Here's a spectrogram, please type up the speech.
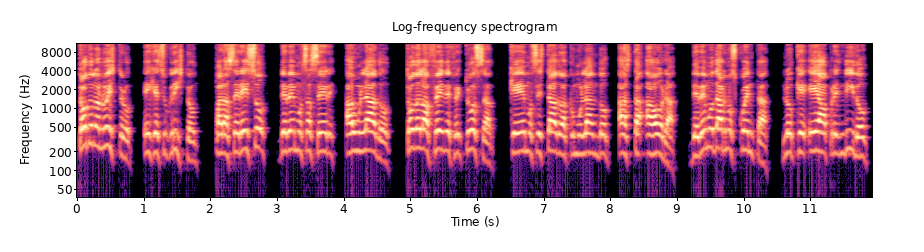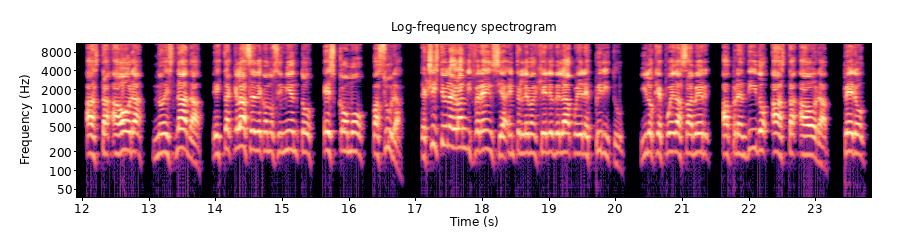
todo lo nuestro en Jesucristo para hacer eso, debemos hacer a un lado toda la fe defectuosa que hemos estado acumulando hasta ahora. Debemos darnos cuenta, lo que he aprendido hasta ahora no es nada. Esta clase de conocimiento es como basura. Existe una gran diferencia entre el Evangelio del agua y el Espíritu y lo que puedas haber aprendido hasta ahora. Pero,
